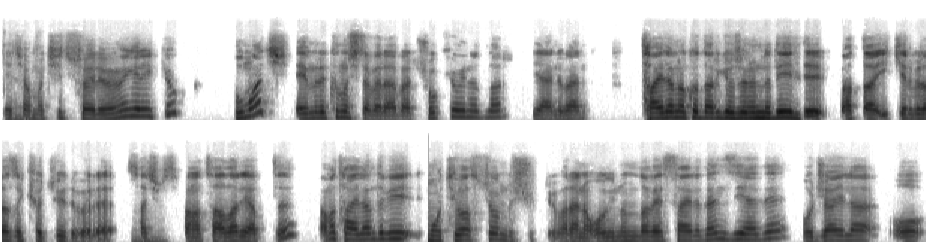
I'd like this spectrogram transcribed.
Geçen evet. maçı hiç söylememe gerek yok. Bu maç Emre Kılıç'la beraber çok iyi oynadılar. Yani ben Taylan o kadar göz önünde değildi. Hatta ilk yarı biraz da kötüydü böyle saçma sapan hatalar yaptı. Ama Tayland'da bir motivasyon düşüklüğü var. Hani oyununda vesaireden ziyade hocayla o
